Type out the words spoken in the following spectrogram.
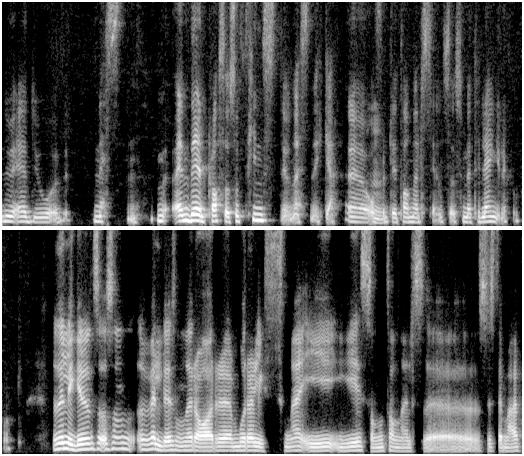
nå er det jo nesten En del plasser så finnes det jo nesten ikke uh, offentlig tannhelsetjeneste som er tilgjengelig for folk. Men det ligger en så, sånn, veldig sånn rar eh, moralisme i, i sånn tannhelsesystemet er,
